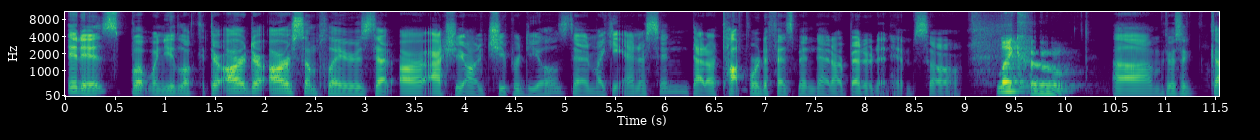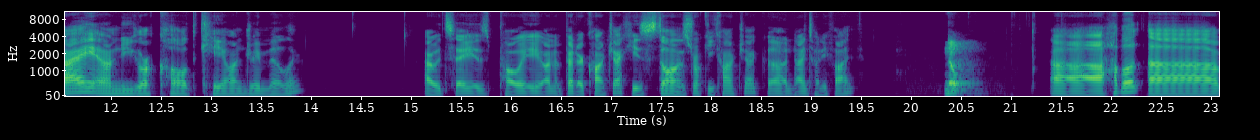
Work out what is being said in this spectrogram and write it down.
It is, but when you look, there are there are some players that are actually on cheaper deals than Mikey Anderson that are top four defensemen that are better than him. So, Like who? um, there's a guy on New York called K'Andre Miller. I would say is probably on a better contract. He's still on his rookie contract, uh, nine twenty five. Nope. Uh, how about uh,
